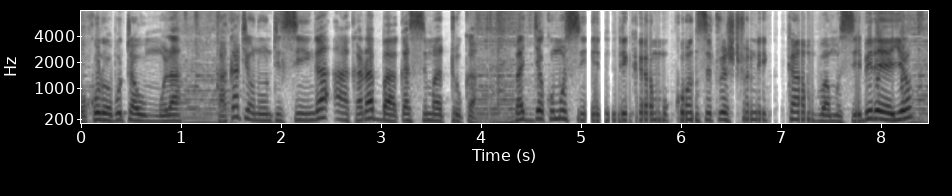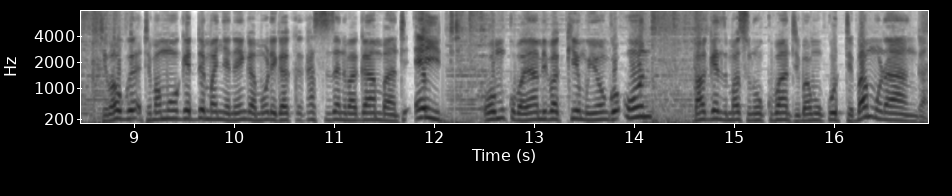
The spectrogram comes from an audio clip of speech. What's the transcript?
okola obutawummula. Kakati ono nti singa akalabba akasimattuka bajja kumusindika mu concentration camp bamusibire eyo. Tebamwogedde mannya naye nga mawuli gakakasiza ne bagamba nti aid omu ku bayambi ba kim yongo un bagenze maaso n'okuba nti bamukutte bamulanga.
